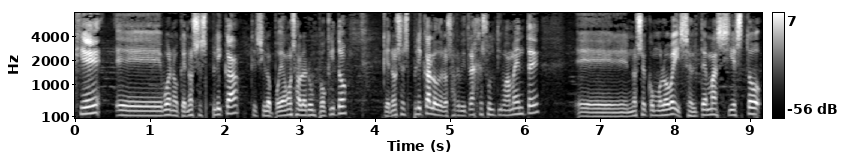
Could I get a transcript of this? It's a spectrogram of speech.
que, bueno, que nos explica, que si lo podíamos hablar un poquito, que nos explica lo de los arbitrajes últimamente. Eh, no sé cómo lo veis. El tema si esto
